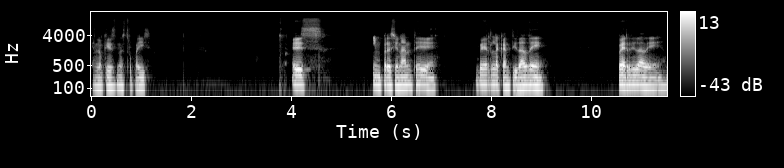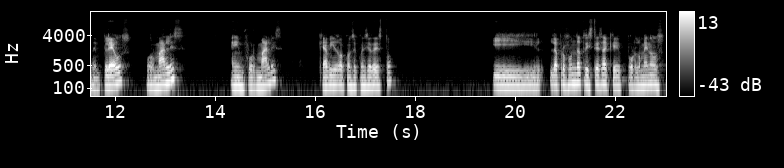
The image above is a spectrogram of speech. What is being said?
en lo que es nuestro país. Es impresionante ver la cantidad de pérdida de, empleos formales e informales que ha habido a consecuencia de esto y la profunda tristeza que por lo menos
